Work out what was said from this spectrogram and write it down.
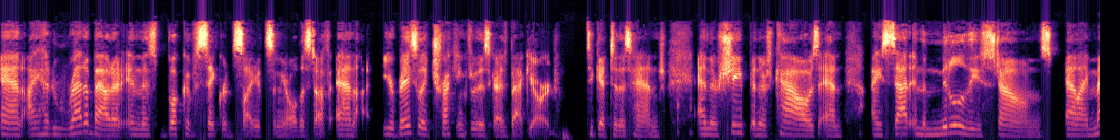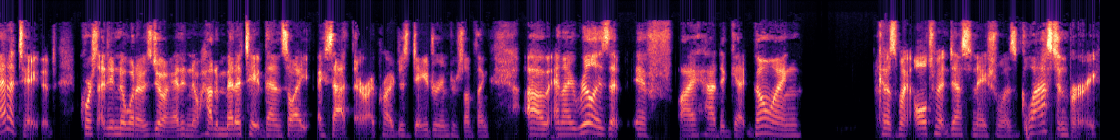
And I had read about it in this book of sacred sites and you know, all this stuff. And you're basically trekking through this guy's backyard to get to this henge. And there's sheep and there's cows. And I sat in the middle of these stones and I meditated. Of course, I didn't know what I was doing. I didn't know how to meditate then. So I, I sat there. I probably just daydreamed or something. Uh, and I realized that if I had to get going, because my ultimate destination was Glastonbury,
